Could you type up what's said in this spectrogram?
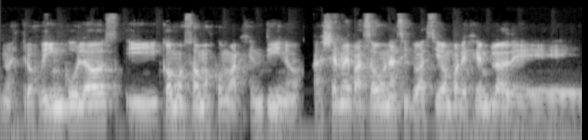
nuestros vínculos y cómo somos como argentinos. Ayer me pasó una situación, por ejemplo, de,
